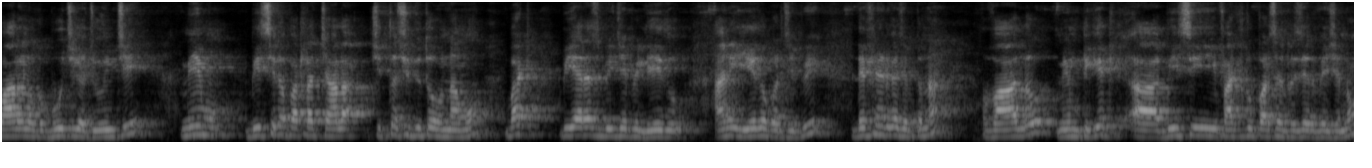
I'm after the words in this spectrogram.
వాళ్ళను ఒక బూచిగా చూపించి మేము బీసీల పట్ల చాలా చిత్తశుద్ధితో ఉన్నాము బట్ బీఆర్ఎస్ బీజేపీ లేదు అని ఏదో ఒకటి చెప్పి డెఫినెట్గా చెప్తున్నా వాళ్ళు మేము ticket BC forty two percent reservation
